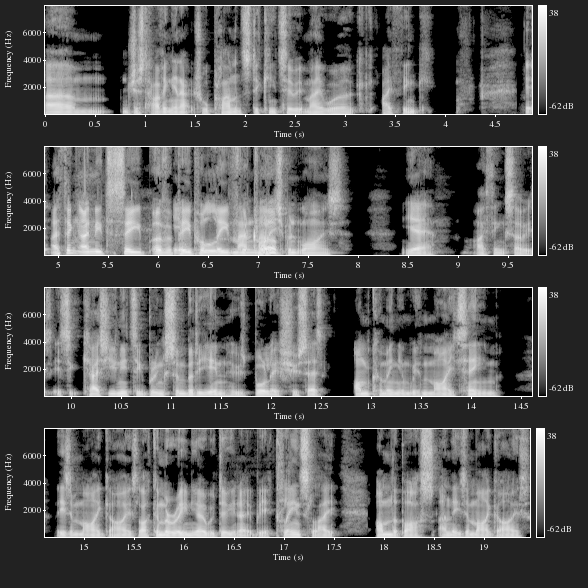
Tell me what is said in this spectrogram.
Um, just having an actual plan and sticking to it may work. I think. It, I think I need to see other it- people leave man management wise. Yeah, I think so. It's, it's a case you need to bring somebody in who's bullish, who says, "I'm coming in with my team. These are my guys." Like a Mourinho would do. You know, it'd be a clean slate. I'm the boss, and these are my guys,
